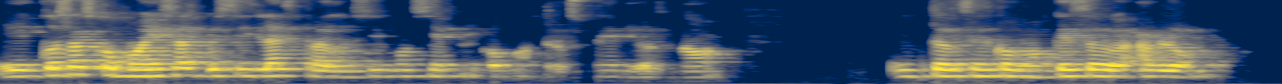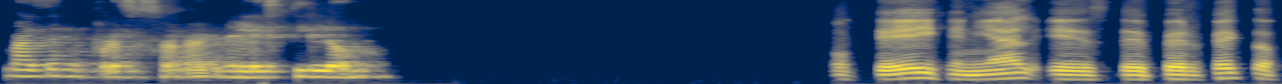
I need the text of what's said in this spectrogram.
eh, cosas como esas, pues sí las traducimos siempre como otros medios, ¿no? Entonces, como que eso hablo más de mi proceso, ¿no? En el estilo. Ok, genial, este, perfecto.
